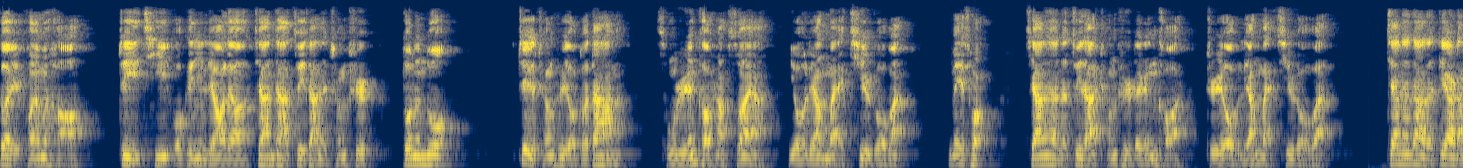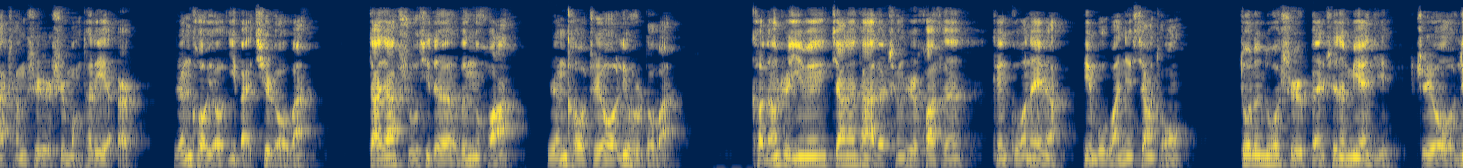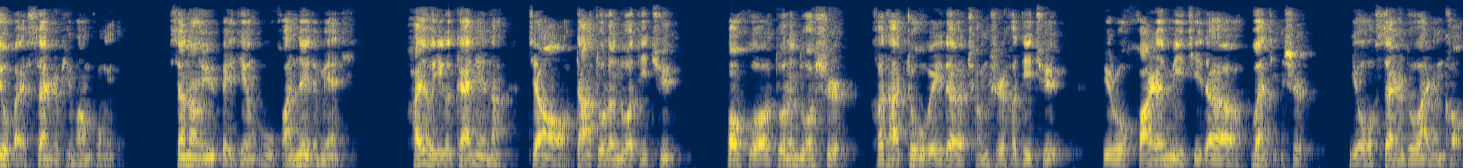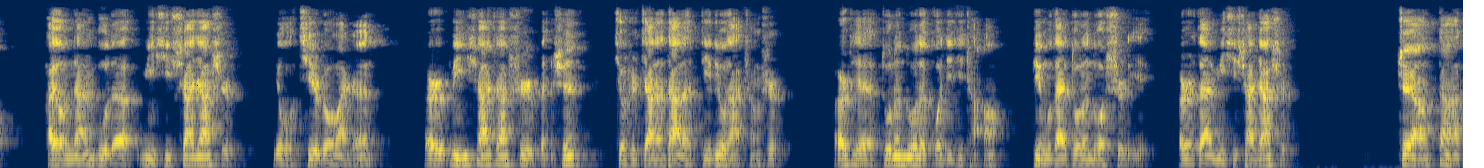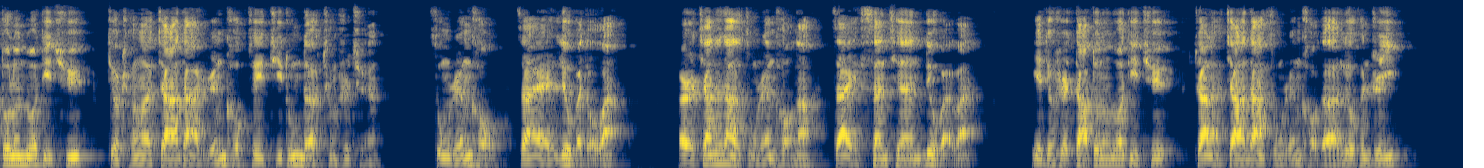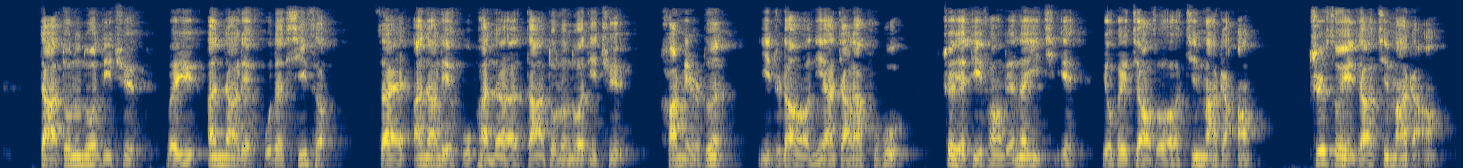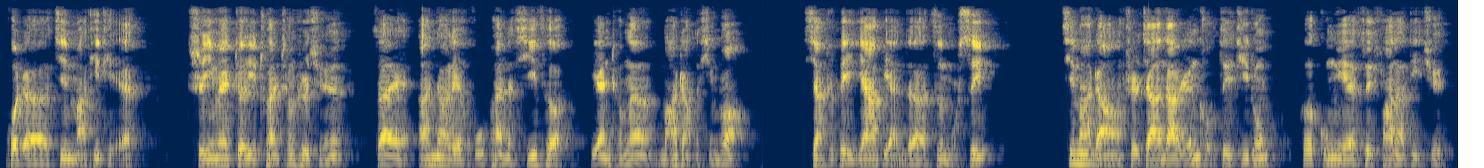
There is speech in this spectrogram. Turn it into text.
各位朋友们好，这一期我跟您聊聊加拿大最大的城市多伦多。这个城市有多大呢？从人口上算呀，有两百七十多万。没错，加拿大的最大城市的人口啊，只有两百七十多万。加拿大的第二大城市是蒙特利尔，人口有一百七十多万。大家熟悉的温哥华，人口只有六十多万。可能是因为加拿大的城市划分跟国内呢，并不完全相同。多伦多市本身的面积只有六百三十平方公里，相当于北京五环内的面积。还有一个概念呢，叫大多伦多地区，包括多伦多市和它周围的城市和地区，比如华人密集的万锦市有三十多万人口，还有南部的密西沙加市有七十多万人。而密西沙加市本身就是加拿大的第六大城市，而且多伦多的国际机场并不在多伦多市里，而在密西沙加市。这样，大多伦多地区就成了加拿大人口最集中的城市群，总人口在六百多万，而加拿大的总人口呢，在三千六百万，也就是大多伦多地区占了加拿大总人口的六分之一。大多伦多地区位于安大略湖的西侧，在安大略湖畔的大多伦多地区，哈密尔顿一直到尼亚加拉瀑布这些地方连在一起，又被叫做金马掌。之所以叫金马掌，或者金马蹄铁，是因为这一串城市群在安大略湖畔的西侧连成了马掌的形状，像是被压扁的字母 C。金马掌是加拿大人口最集中和工业最发达地区，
